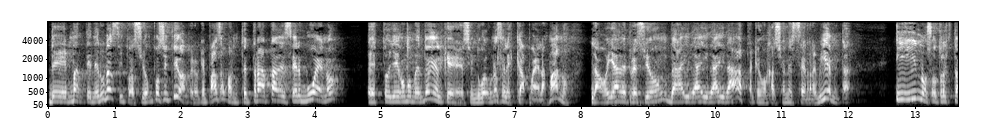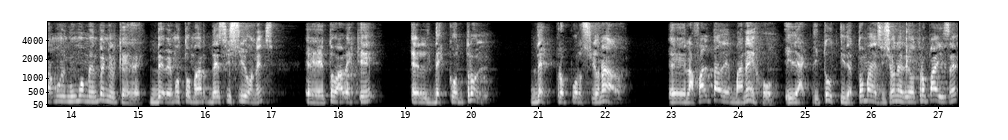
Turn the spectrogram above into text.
de mantener una situación positiva. Pero ¿qué pasa cuando usted trata de ser bueno? Esto llega un momento en el que sin duda alguna se le escapa de las manos. La olla de presión da y da y da y da hasta que en ocasiones se revienta. Y nosotros estamos en un momento en el que debemos tomar decisiones, eh, toda vez que el descontrol desproporcionado, eh, la falta de manejo y de actitud y de toma de decisiones de otros países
